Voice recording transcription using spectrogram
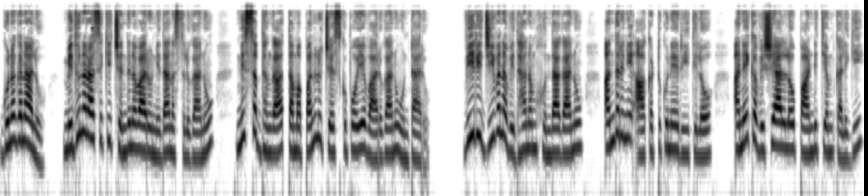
గుణగణాలు. మిథునరాశికి చెందినవారు నిదానస్తులుగానూ నిశ్శబ్దంగా తమ పనులు చేసుకుపోయేవారుగానూ ఉంటారు. వీరి జీవన విధానం హుందాగానూ అందరినీ ఆకట్టుకునే రీతిలో అనేక విషయాలలో పాండిత్యం కలిగి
